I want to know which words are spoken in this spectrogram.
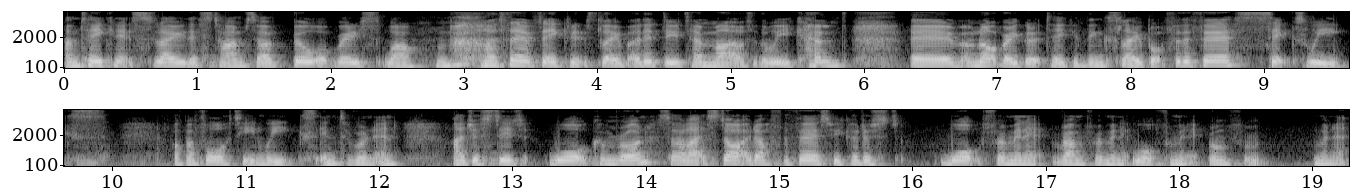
I'm taking it slow this time, so I've built up really well. I say I've taken it slow, but I did do 10 miles at the weekend. Um, I'm not very good at taking things slow, but for the first six weeks of my 14 weeks into running, I just did walk and run. So I like started off the first week, I just walked for a minute, ran for a minute, walked for a minute, run for a minute.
